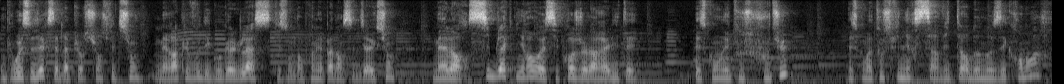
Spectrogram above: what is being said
On pourrait se dire que c'est de la pure science-fiction, mais rappelez-vous des Google Glass, qui sont un premier pas dans cette direction. Mais alors, si Black Mirror est si proche de la réalité, est-ce qu'on est tous foutus? Est-ce qu'on va tous finir serviteurs de nos écrans noirs?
